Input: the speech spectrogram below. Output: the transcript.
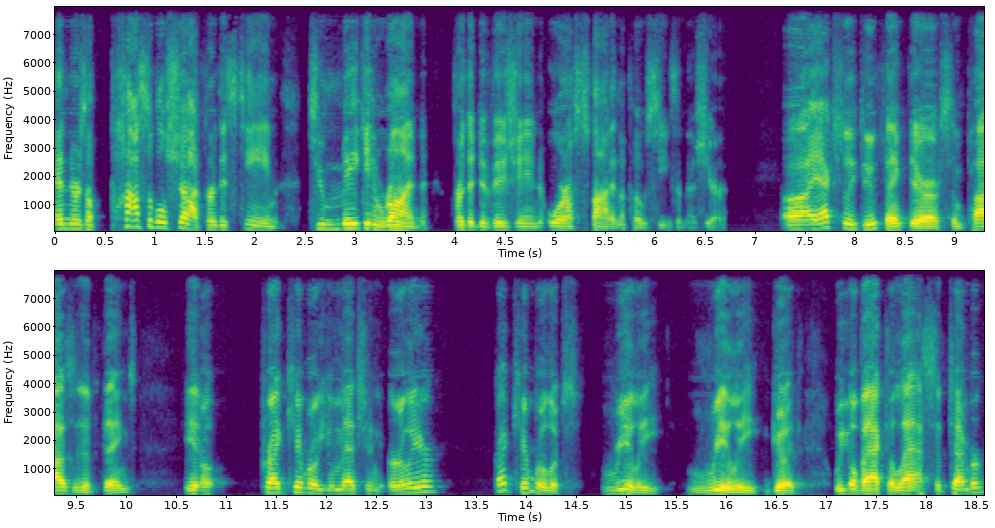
and there's a possible shot for this team to make a run for the division or a spot in the postseason this year? Uh, I actually do think there are some positive things. You know, Craig Kimbrel, you mentioned earlier. Craig Kimbrel looks really, really good. We go back to last September,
